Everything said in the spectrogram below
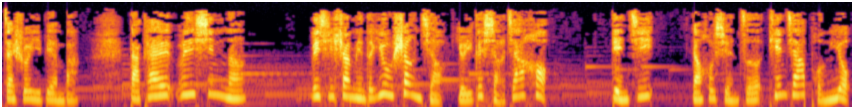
再说一遍吧，打开微信呢，微信上面的右上角有一个小加号，点击然后选择添加朋友，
